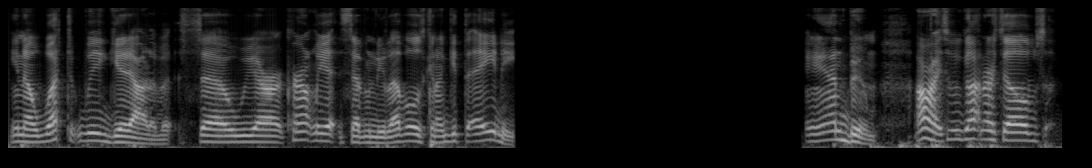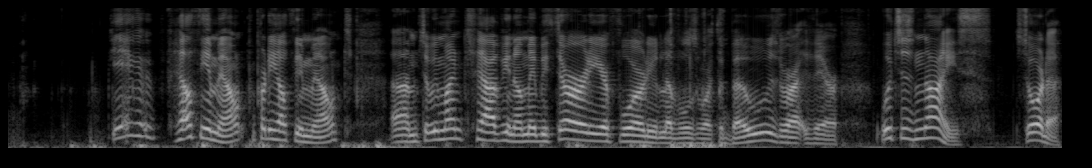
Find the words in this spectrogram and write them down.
you know, what we get out of it. So we are currently at 70 levels. Can I get to 80? And boom. Alright, so we've gotten ourselves yeah, healthy amount, pretty healthy amount. Um, so we might have, you know, maybe 30 or 40 levels worth of bows right there, which is nice, sorta.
